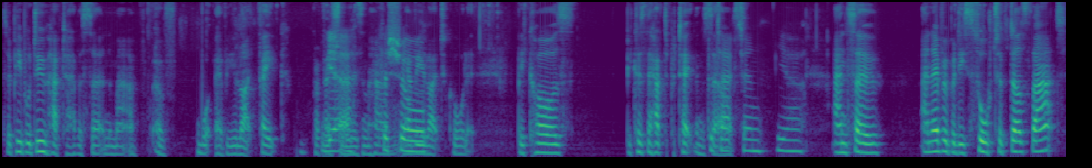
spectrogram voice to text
so people do have to have a certain amount of, of whatever you like, fake professionalism, for however, sure. whatever you like to call it, because because they have to protect themselves. protection. Yeah. And so, and everybody sort of does that.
